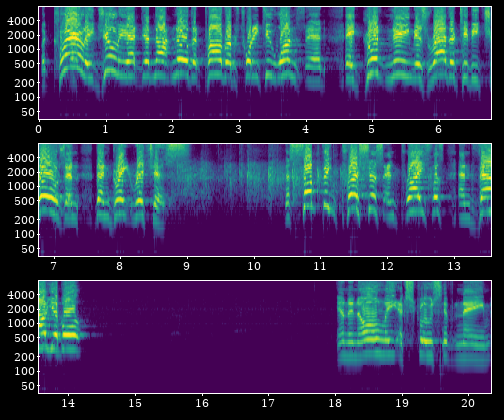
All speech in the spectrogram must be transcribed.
But clearly, Juliet did not know that Proverbs 22 1 said, A good name is rather to be chosen than great riches. There's something precious and priceless and valuable in an only exclusive name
